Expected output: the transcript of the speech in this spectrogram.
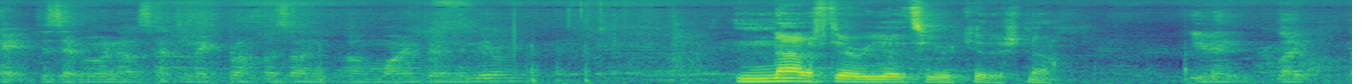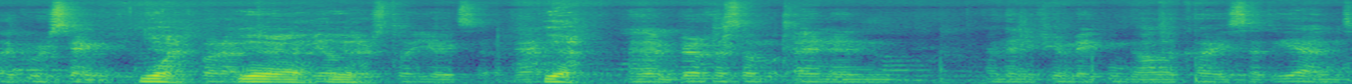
Okay. Does everyone else have to make brachas on, on wine during the meal? not if they're Yotzi or Kiddush, no. Even like like we were saying, Yeah, wine put out yeah, meal, yeah. still okay? Yeah. And then birchas and then and then if you're making alakais at the end,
